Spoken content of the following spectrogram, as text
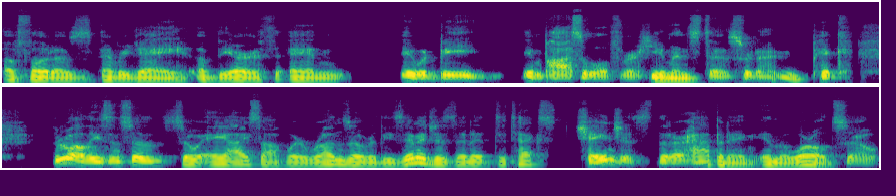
of photos every day of the Earth. And it would be impossible for humans to sort of pick through all these. And so so ai software runs over these images and it detects changes that are happening in the world. So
